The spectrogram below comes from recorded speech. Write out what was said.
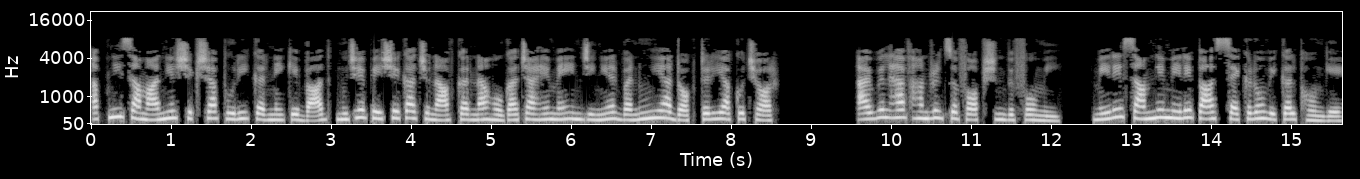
अपनी सामान्य शिक्षा पूरी करने के बाद मुझे पेशे का चुनाव करना होगा चाहे मैं इंजीनियर बनूं या डॉक्टर या कुछ और I will have hundreds of options before me. मेरे सामने मेरे पास सैकड़ों विकल्प होंगे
